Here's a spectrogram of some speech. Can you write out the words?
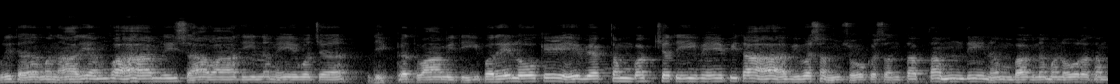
वृतमनार्यं वा मृषावादीनमेव च। धिक्कत्वामिति परे लोके व्यक्तं वक्ष्यति मे पिता। विवशं शोकसन्तप्तं दीनं भग्नमनोरथम्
